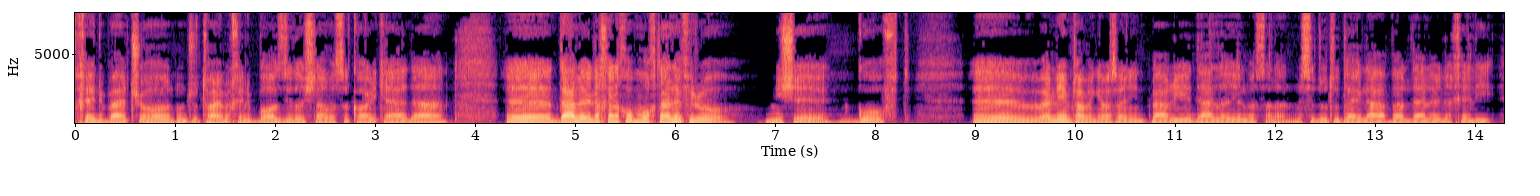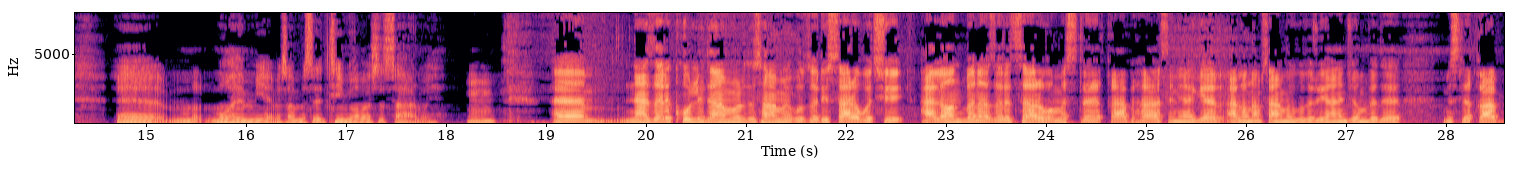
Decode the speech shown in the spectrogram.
خیلی بچه ها اونجا time خیلی بازی داشتن واسه کار کردن. دلایل خیلی خوب مختلفی رو میشه گفت. ولی نمی‌تونم بگم مثلا این بقیه دلایل مثلا مثل دو تا دلیل اول دلایل خیلی مهمیه. مثلا مثل تیم یا مثل سرمایه. نظر کلی در مورد سرمایه گذاری سراوا چیه؟ الان به نظر سراوا مثل قبل هست؟ یعنی اگر الان هم سرمایه گذاری انجام بده مثل قبل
